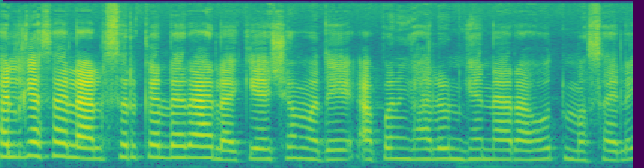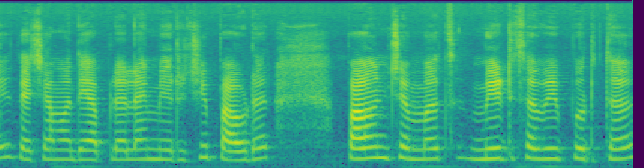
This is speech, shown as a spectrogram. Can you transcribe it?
हलक्यासा लालसर कलर आला की याच्यामध्ये आपण घालून घेणार आहोत मसाले. त्याच्यामध्ये आपल्याला मिरची पावडर पाऊन चम्मच मीठ चवीपुरतं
